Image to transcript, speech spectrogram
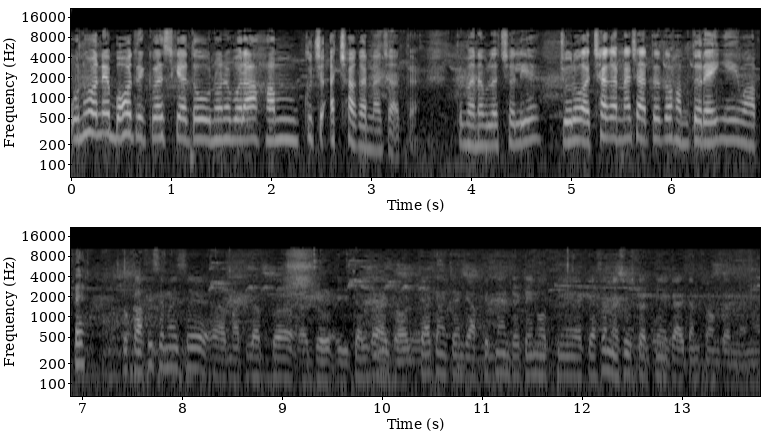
उन्होंने बहुत रिक्वेस्ट किया तो उन्होंने बोला, हम कुछ अच्छा करना चाहते हैं। तो मैंने बोला, चलिए, जो लोग अच्छा करना चाहते हैं तो हम तो रहेंगे ही वहाँ पे। तो काफ़ी समय से मतलब जो ये चल रहा है दौर क्या कहना चाहेंगे? आप कितना एंटरटेन होती हैं? कैसा महसूस करती हैं कि आइटम सॉन्ग करने में?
